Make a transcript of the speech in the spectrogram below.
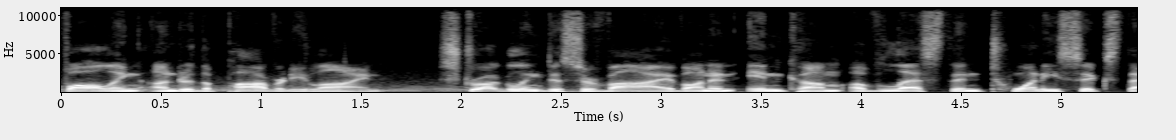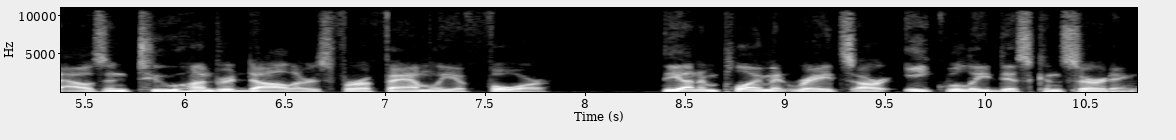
falling under the poverty line, struggling to survive on an income of less than $26,200 for a family of four. The unemployment rates are equally disconcerting.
